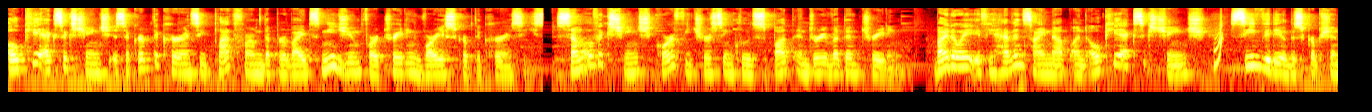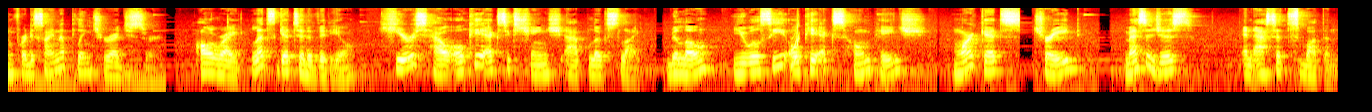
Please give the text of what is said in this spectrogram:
OKX Exchange is a cryptocurrency platform that provides medium for trading various cryptocurrencies. Some of Exchange core features include spot and derivative trading. By the way, if you haven't signed up on OKX Exchange, see video description for the sign up link to register. Alright, let's get to the video. Here's how OKX Exchange app looks like. Below, you will see OKX homepage, markets, trade, messages, and assets button.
